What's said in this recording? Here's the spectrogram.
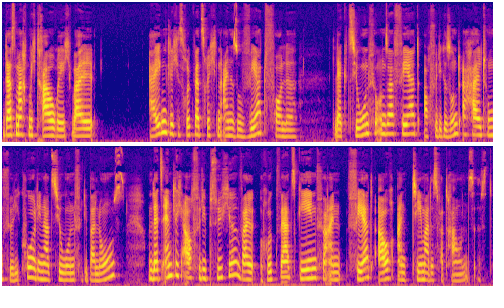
das macht mich traurig, weil eigentlich ist Rückwärtsrichten eine so wertvolle Lektion für unser Pferd, auch für die Gesunderhaltung, für die Koordination, für die Balance und letztendlich auch für die Psyche, weil Rückwärtsgehen für ein Pferd auch ein Thema des Vertrauens ist.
